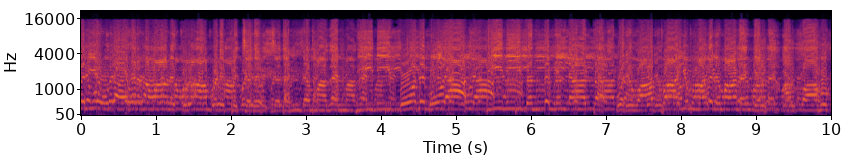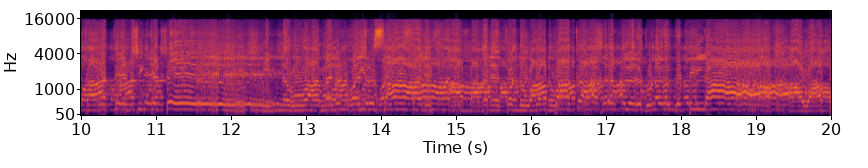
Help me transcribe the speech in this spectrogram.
വലിയ ഉദാഹരണമാണ് ഖുർആൻ പഠിപ്പിച്ചത്. തന്റെ മകൻ ദീനീ ബോധമില്ല ദീനീ ബന്ധമില്ലാത്ത ഒരു വാപ്പായും മകനുമാണെങ്കിൽ അള്ളാഹു കാത്ത് രക്ഷിക്കട്ടെ. ആ മകനെ കൊണ്ട് വാപ്പാക്ക് ആഖിറത്തിൽ ഒരു ഗുണവും കിട്ടില്ല. ആ വാപ്പ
